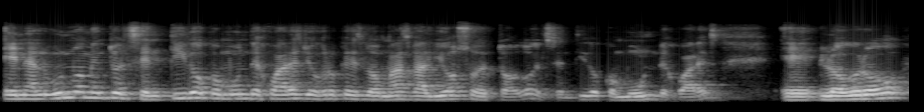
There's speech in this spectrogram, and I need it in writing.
En algún momento el sentido común de Juárez, yo creo que es lo más valioso de todo, el sentido común de Juárez, eh, logró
